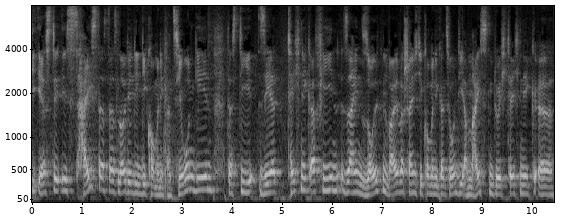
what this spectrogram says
Die erste ist, heißt das, dass Leute, die in die Kommunikation gehen, dass die sehr technikaffin sein sollten, weil wahrscheinlich die Kommunikation die am meisten durch Technik äh,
